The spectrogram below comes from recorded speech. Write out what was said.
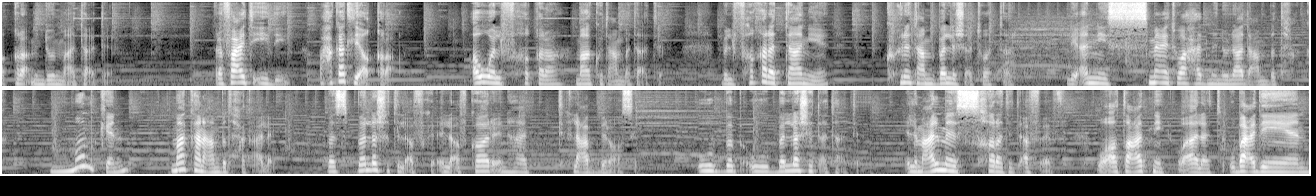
أقرأ من دون ما أتأتئ رفعت إيدي وحكت لي أقرأ. أول فقرة ما كنت عم بتأتئ. بالفقرة الثانية كنت عم ببلش أتوتر لأني سمعت واحد من الأولاد عم بضحك. ممكن ما كان عم بضحك علي بس بلشت الأفك... الأفكار إنها تلعب براسي. وب... وبلشت أتأتئ. المعلمة صارت تأفف وقاطعتني وقالت وبعدين؟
